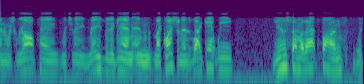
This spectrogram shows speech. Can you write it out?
in, which we all pay, which they raised it again. And my question is, why can't we use some of that funds, which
